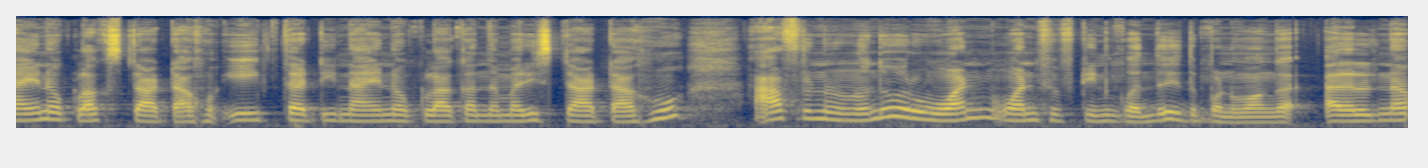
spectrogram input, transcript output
நைன் ஓ கிளாக் ஸ்டார்ட் ஆகும். எயிட் தேர்ட்டி நைன் ஓ கிளாக் அந்த மாதிரி ஸ்டார்ட் ஆகும். ஆஃப்டர்நூன் வந்து ஒரு ஒன் ஒன் ஃபிஃப்டீனுக்கு வந்து இது பண்ணுவாங்க. அதுனா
